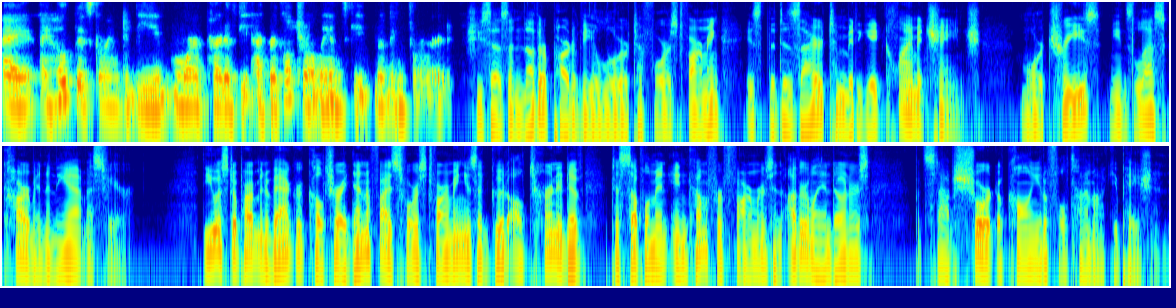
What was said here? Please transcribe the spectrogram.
I, I, hope is going to be more part of the agricultural landscape moving forward. She says another part of the allure to forest farming is the desire to mitigate climate change. More trees means less carbon in the atmosphere. The U.S. Department of Agriculture identifies forest farming as a good alternative to supplement income for farmers and other landowners, but stops short of calling it a full time occupation.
